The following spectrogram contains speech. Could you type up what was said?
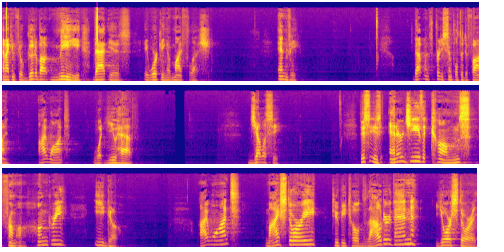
and I can feel good about me. That is a working of my flesh. Envy. That one's pretty simple to define. I want what you have. Jealousy. This is energy that comes from a hungry ego. I want my story to be told louder than your story.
